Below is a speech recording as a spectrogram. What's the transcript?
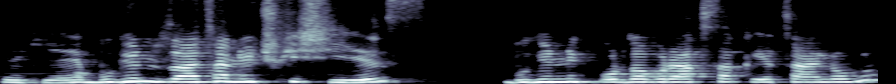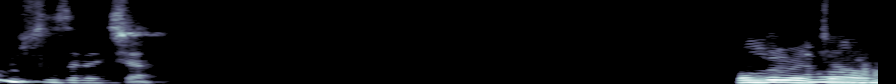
Peki bugün zaten üç kişiyiz. Bugünlük burada bıraksak yeterli olur mu sizin için? Olur hocam.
